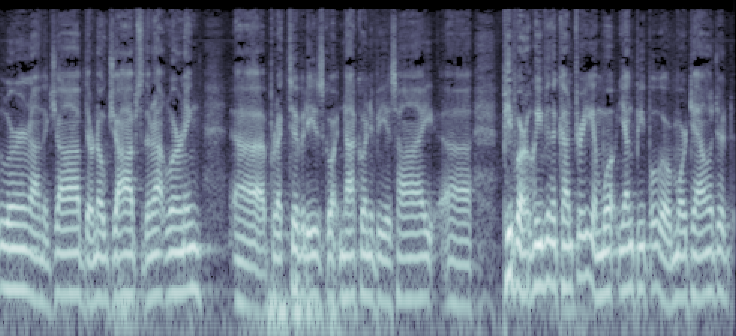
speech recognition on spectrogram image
learn on the job. There are no jobs, they're not learning. Uh, productivity is go- not going to be as high. Uh, people are leaving the country, and young people are more talented.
